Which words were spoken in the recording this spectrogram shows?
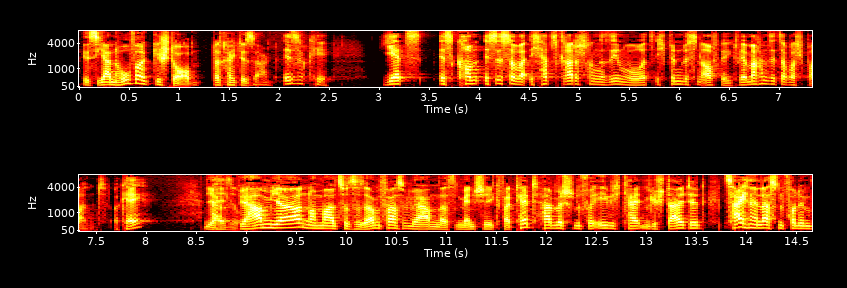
ist Jan Hofer gestorben. Das kann ich dir sagen. Ist okay. Jetzt, es kommt, es ist soweit. Ich habe es gerade schon gesehen, Moritz. Ich bin ein bisschen aufgeregt. Wir machen es jetzt aber spannend, okay? Ja, Also. wir haben ja, nochmal zur Zusammenfassung, wir haben das menschliche Quartett, haben wir schon vor Ewigkeiten gestaltet, zeichnen lassen von dem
